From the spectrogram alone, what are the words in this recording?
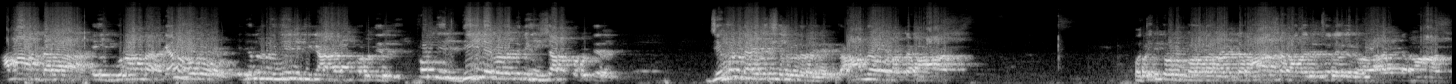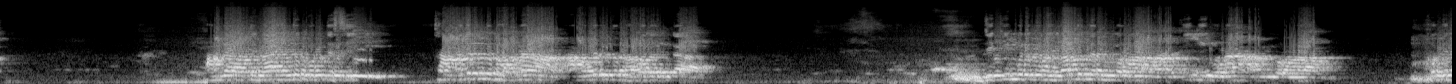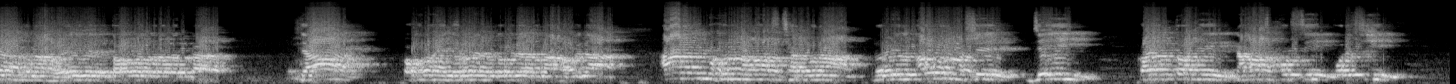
আমার দ্বারা এই গুণাটা কেন হলো? এই জন্য নিজে নিজেকে আঘাত করতেন। প্রতিদিন এভাবে তিনি হিসাব করতেন। জীবন ডায়েরি ছিল আমরাও একটা মাস অতিক্রম করলাম, একটা মাস আমাদের চলে গেল একটা মাস। আমরা অতিবাহিত করতেছি। আমাদের তো ভাবনা আমাদের তো ভাবা দরকার। যে কি পরিমাণ ইবাদত আমি করলাম, আর কি কি গুনাহ আমি করলাম কবিরা গুনাহ হয়ে গেলে তওবা করা দরকার। যা কখনো এই ধরনের কবিরা গুনাহ হবে না। আর আমি কখনো নামাজ ছাড়বো না। রবিউল আউয়াল মাসে যেই কয়েকটা আমি নামাজ পড়ছি, পড়েছি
